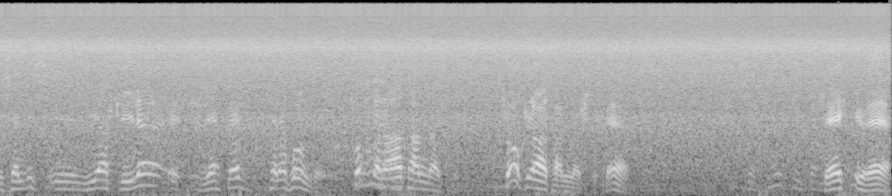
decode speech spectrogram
Geçen biz e, Riyadlı ile e, rehber telefondu. Çok da rahat anlaştık. Çok rahat anlaştık. He. Çekmiyor he.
